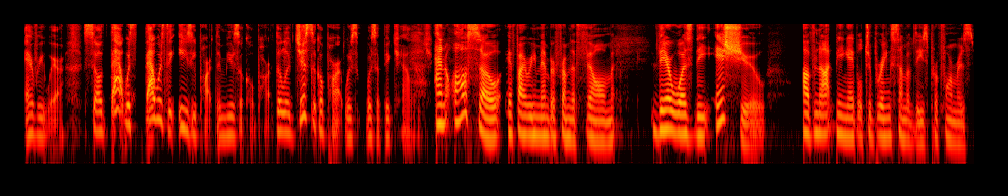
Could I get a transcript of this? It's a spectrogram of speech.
everywhere. So that was that was the easy part, the musical part. The logistical part was was a big challenge. And also, if I remember from the film, there was the issue of not being able to bring some of these performers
